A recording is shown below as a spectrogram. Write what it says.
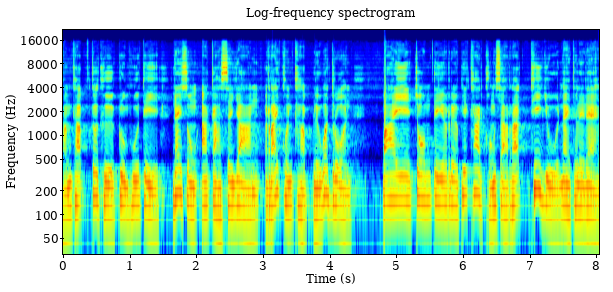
3 ครับ ก็คือกลุ่มฮูตีได้ส่งอากาศยาน ไร้คนขับหรือว่าโดรน ไปโจมตีเรือพิฆาตของสหรัฐที่อยู่ในทะเลแดง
